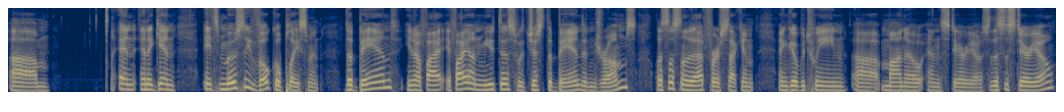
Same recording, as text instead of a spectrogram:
Um, and and again, it's mostly vocal placement. The band you know if i if i unmute this with just the band and drums let's listen to that for a second and go between uh, mono and stereo. So this is stereo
